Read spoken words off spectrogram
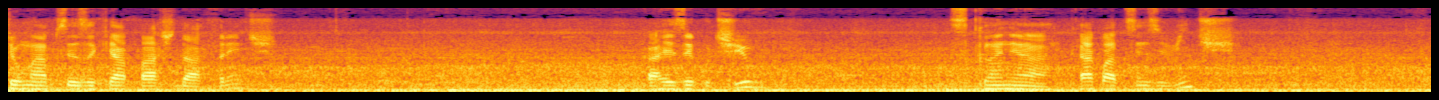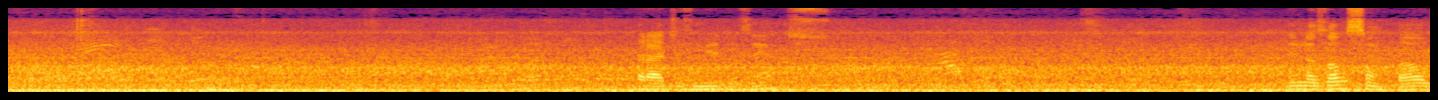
filmar para vocês aqui a parte da frente. Carro executivo. Scania K420. Trades 1200. Minas Novas São Paulo.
